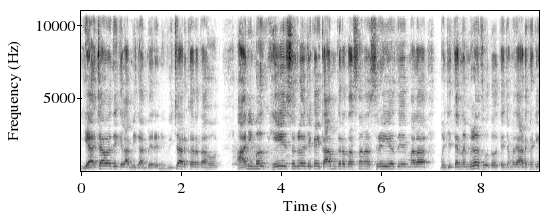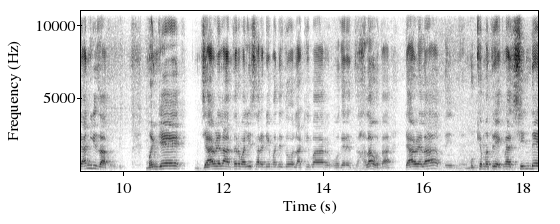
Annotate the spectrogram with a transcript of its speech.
याच्यावर देखील आम्ही गांभीर्याने विचार करत आहोत. आणि मग हे सगळं जे काही काम करत असताना श्रेय जे मला म्हणजे त्यांना मिळत होतं त्याच्यामध्ये आडखटी आणली जात होती. म्हणजे ज्या वेळेला अंतरवाली सराटीमध्ये जो लाठीमार वगैरे झाला होता त्यावेळेला मुख्यमंत्री एकनाथ शिंदे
